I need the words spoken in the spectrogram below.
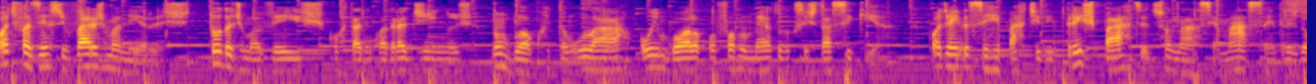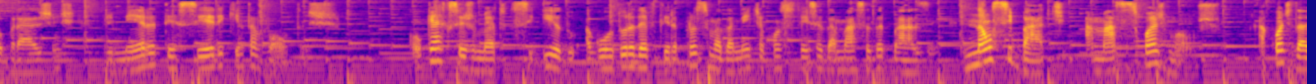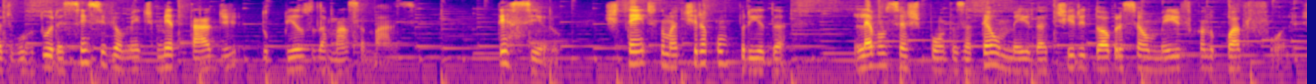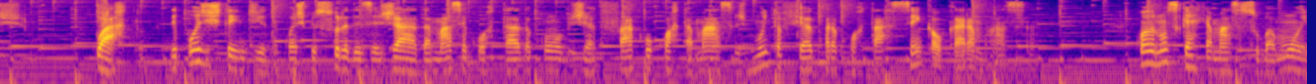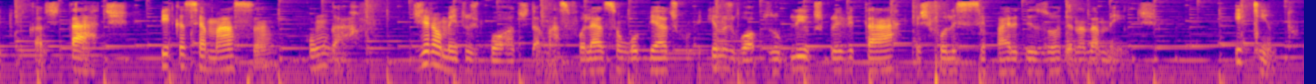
pode fazer-se de várias maneiras, toda de uma vez, cortada em quadradinhos, num bloco retangular ou em bola conforme o método que se está a seguir. Pode ainda ser repartida em três partes e adicionar-se a massa entre as dobragens, primeira, terceira e quinta voltas. Qualquer que seja o método seguido, a gordura deve ter aproximadamente a consistência da massa da base. Não se bate, amassa-se com as mãos. A quantidade de gordura é sensivelmente metade do peso da massa base. Terceiro, estende-se numa tira comprida Levam-se as pontas até o meio da tira e dobra-se ao meio, ficando quatro folhas. Quarto, depois de estendida com a espessura desejada, a massa é cortada com um objeto faca ou corta-massas muito afiado para cortar sem calcar a massa. Quando não se quer que a massa suba muito, no caso de tarte, pica-se a massa com um garfo. Geralmente os bordos da massa folhada são golpeados com pequenos golpes oblíquos para evitar que as folhas se separem desordenadamente. E quinto,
